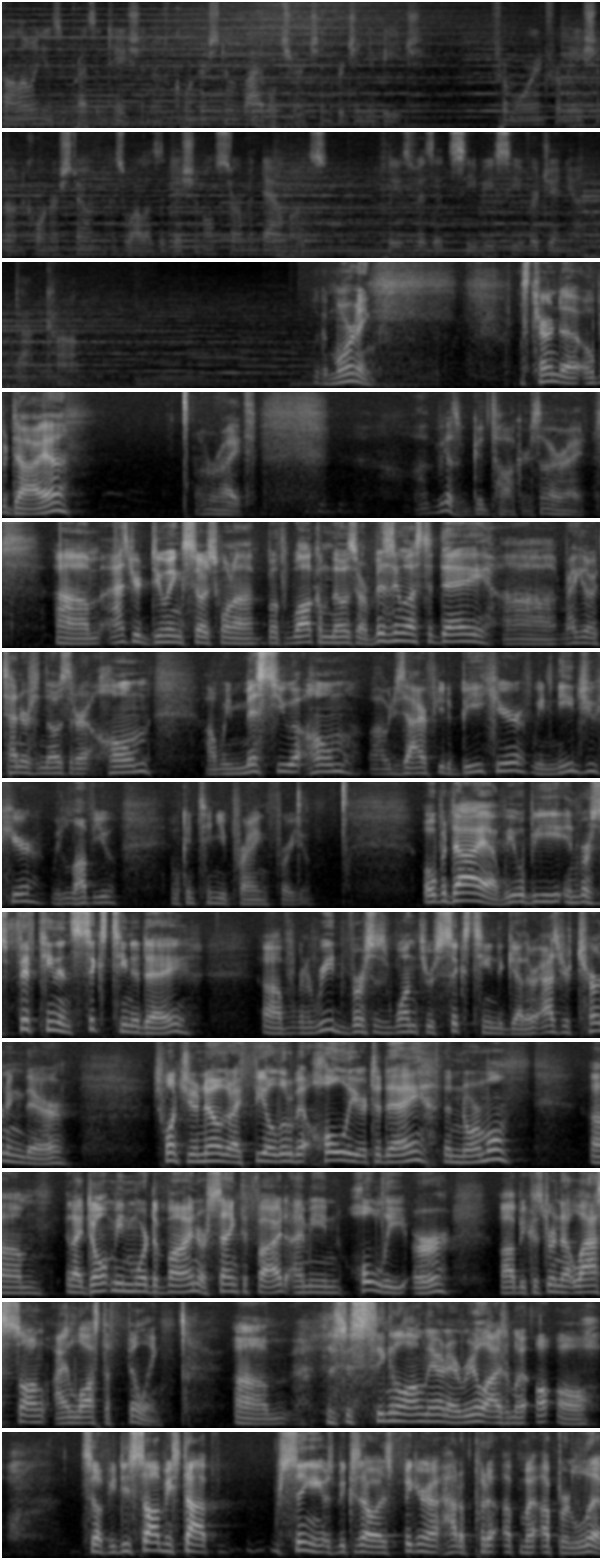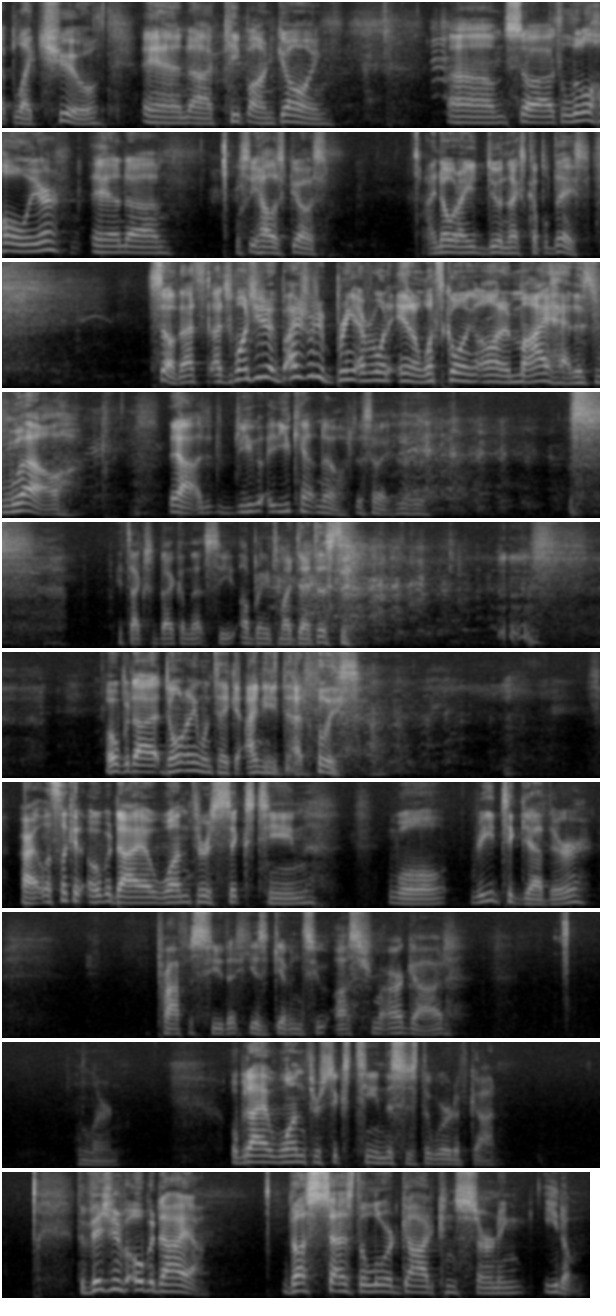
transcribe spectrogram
following is a presentation of Cornerstone Bible Church in Virginia Beach. For more information on Cornerstone, as well as additional sermon downloads, please visit cbcvirginia.com. Well, good morning. Let's turn to Obadiah. All right. Uh, We got some good talkers. All right. Um, as you're doing so, I just want to both welcome those who are visiting us today, uh, regular attenders, and those that are at home. Uh, we miss you at home. Uh, we desire for you to be here. We need you here. We love you, and we'll continue praying for you. Obadiah, we will be in verses 15 and 16 today. Uh, we're going to read verses 1 through 16 together. As you're turning there, just want you to know that I feel a little bit holier today than normal. Um, and I don't mean more divine or sanctified, I mean holier, uh, because during that last song, I lost a filling. Um, was just singing along there, and I realized I'm like, uh oh. So if you just saw me stop singing, it was because I was figuring out how to put up my upper lip like Chew and uh, keep on going. Um, so I was a little holier, and um, we'll see how this goes. I know what I need to do in the next couple days. So that's, I just want you to, I just want you to bring everyone in on what's going on in my head as well. Yeah, you, you can't know. Just wait. It's actually back on that seat. I'll bring it to my dentist. Obadiah, don't anyone take it. I need that, please. All right, let's look at Obadiah 1 through 16. We'll read together the prophecy that he has given to us from our God and learn. Obadiah 1 through 16, this is the word of God. The vision of Obadiah. Thus says the Lord God concerning Edom.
